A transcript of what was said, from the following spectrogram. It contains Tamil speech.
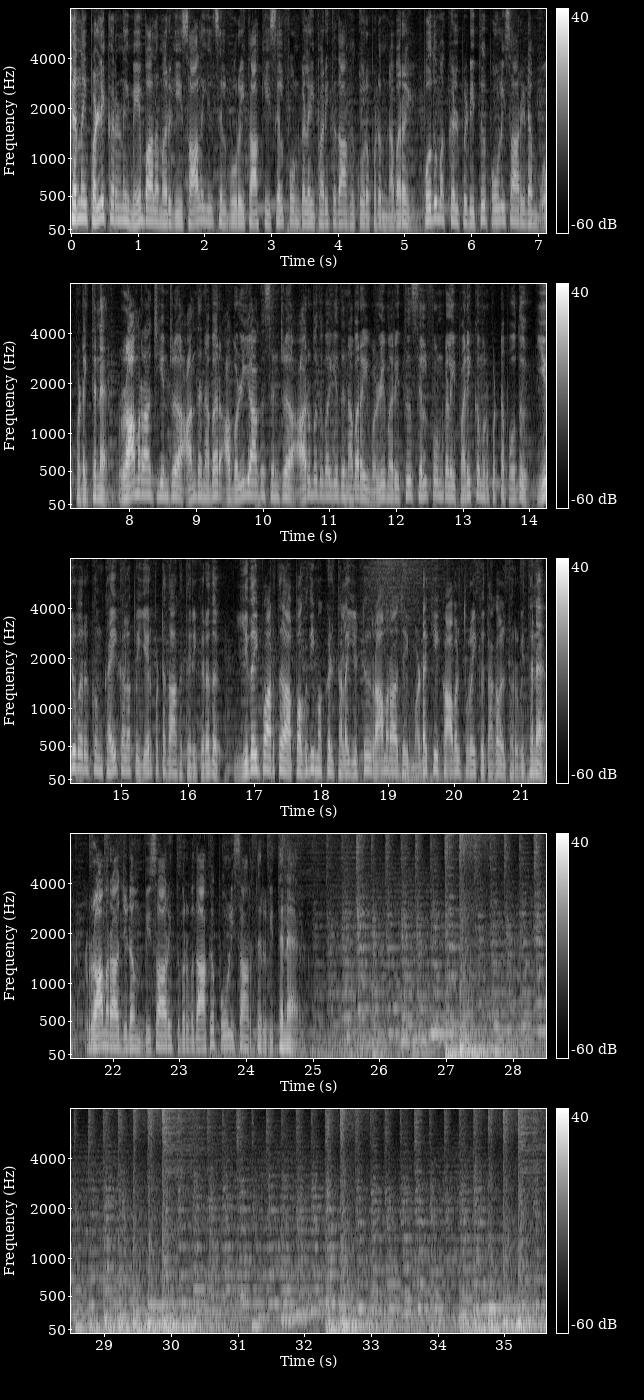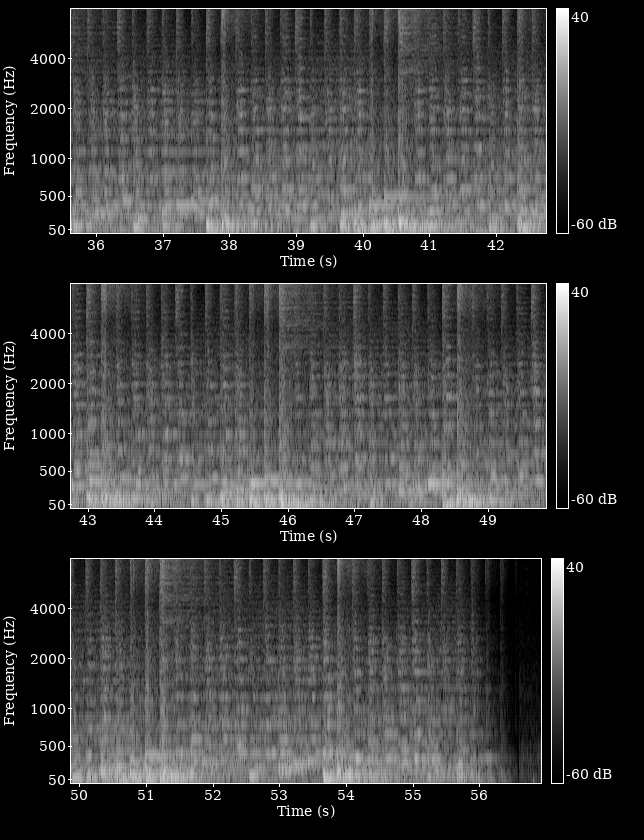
சென்னை பள்ளிக்கரணை மேம்பாலம் அருகே சாலையில் செல்வோரை தாக்கி செல்போன்களை பறித்ததாக கூறப்படும் நபரை பொதுமக்கள் பிடித்து போலீசாரிடம் ஒப்படைத்தனர். ராமராஜ் என்ற அந்த நபர் அவ்வழியாக சென்ற அறுபது வயது நபரை வழிமறித்து செல்போன்களை பறிக்க முற்பட்ட போது இருவருக்கும் கைகலப்பு ஏற்பட்டதாக தெரிகிறது. இதை பார்த்து அப்பகுதி மக்கள் தலையிட்டு ராமராஜை மடக்கி காவல்துறைக்கு தகவல் தெரிவித்தனர். ராமராஜிடம் விசாரித்து வருவதாக போலீசார் தெரிவித்தனர்.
